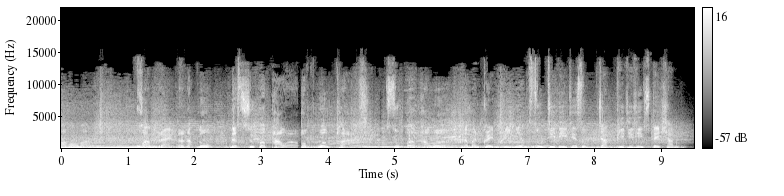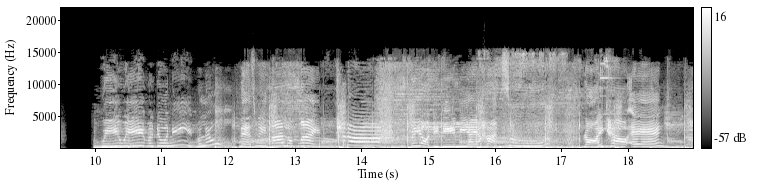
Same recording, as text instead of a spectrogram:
performance ความแรงระดับโลก The Super Power of World Class Super Power น้ำมันเกรดพรีเมียมสูตรที่ดีที่สุดจาก PTT Station วีวีมาดูนี่ มาแล้วเนสวีต้าลุกใหม่ทาดาประโยชน์ดีๆ มีใยอาหารสูงร้อยแคลเอง ห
